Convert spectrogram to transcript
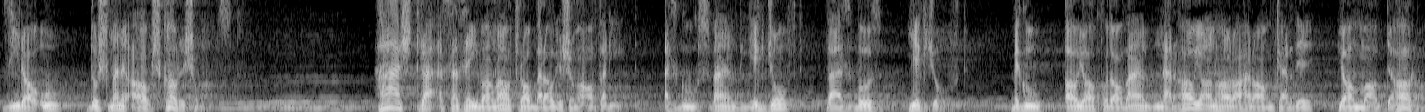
زیرا او دشمن آشکار شماست. هشت رأس از حیوانات را برای شما آفرید. از گوسفند یک جفت و از بز یک جفت. بگو آیا خداوند نرهای آنها را حرام کرده یا ماده ها را؟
